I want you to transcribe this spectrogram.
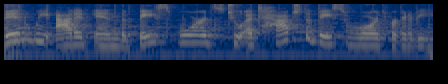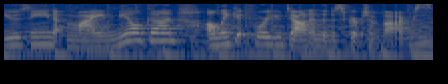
Then we added in the baseboards. To attach the baseboards, we're gonna be using my nail gun. I'll link it for you down in the description box.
